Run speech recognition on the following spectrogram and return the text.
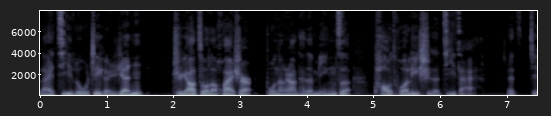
来记录这个人，只要做了坏事儿，不能让他的名字逃脱历史的记载。呃，这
